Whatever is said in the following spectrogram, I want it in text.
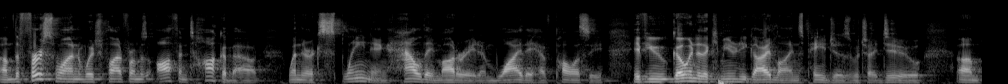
Um, the first one, which platforms often talk about when they're explaining how they moderate and why they have policy. If you go into the community guidelines pages, which I do, um,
